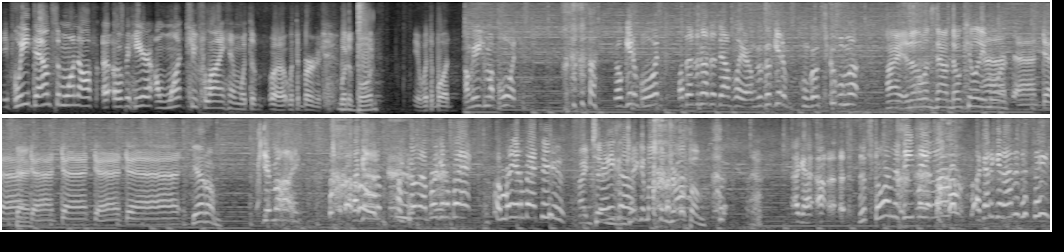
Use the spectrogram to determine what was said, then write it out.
If we down someone off uh, over here, I want to fly him with the uh, with the bird. With a board? Yeah, with the board. I'm gonna use my board. go get him, board. Oh, there's another down player. I'm gonna go get him. I'm gonna go scoop him up. All right, another one's down. Don't kill anymore. Dun, dun, Okay. dun, dun, dun, dun. Get him. Get mine. I got him. I'm coming. I'm bringing him back. I'm bringing him back to you. All right, there you go. take him up and drop him. I got. Uh, uh, the storm is eating me alive. I gotta get out of this thing.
